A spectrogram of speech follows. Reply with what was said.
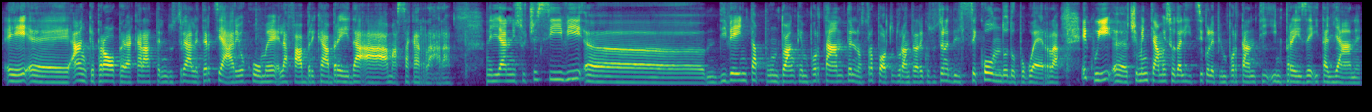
e anche per opere a carattere industriale terziario come la fabbrica Breda a Massa Carrara. Negli anni successivi eh, diventa appunto anche importante il nostro apporto durante la ricostruzione del secondo dopoguerra e qui eh, cementiamo i sodalizi con le più importanti imprese italiane.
